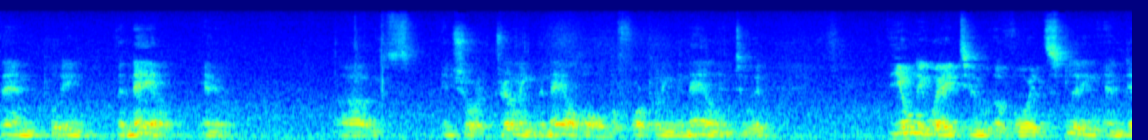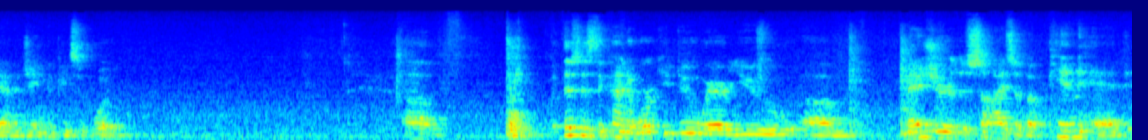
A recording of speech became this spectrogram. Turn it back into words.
then putting the nail in. Uh, in short, drilling the nail hole before putting the nail into it, the only way to avoid splitting and damaging the piece of wood. Uh, but this is the kind of work you do where you um, measure the size of a pin head,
